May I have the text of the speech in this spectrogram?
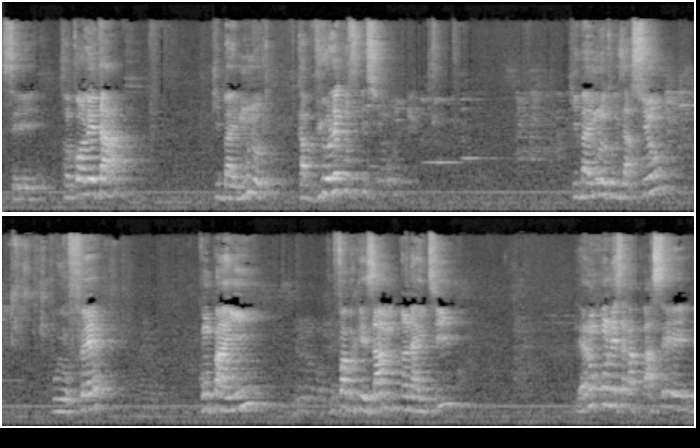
c'est encore l'État qui a violé la Constitution, qui a une autorisation pour faire compagnie pour fabriquer des armes en Haïti. Les nous connaissons ce qui a passé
